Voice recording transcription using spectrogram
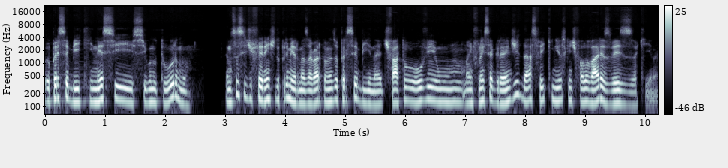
eu percebi que nesse segundo turno, eu não sei se é diferente do primeiro, mas agora pelo menos eu percebi, né? De fato, houve um- uma influência grande das fake news que a gente falou várias vezes aqui, né?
